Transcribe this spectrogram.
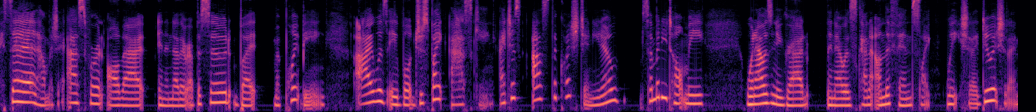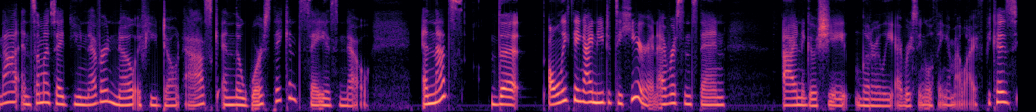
I said, how much I asked for, and all that in another episode. But my point being, I was able just by asking, I just asked the question. You know, somebody told me when I was a new grad and I was kind of on the fence, like, wait, should I do it? Should I not? And someone said, you never know if you don't ask. And the worst they can say is no. And that's the only thing I needed to hear. And ever since then, I negotiate literally every single thing in my life because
